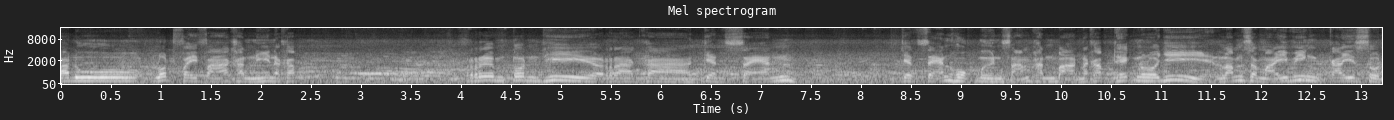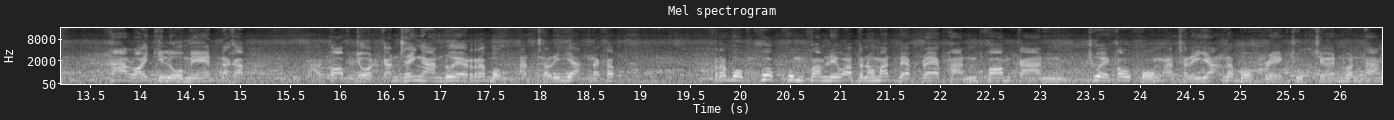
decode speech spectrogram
มาดูรถไฟฟ้าคันนี้นะครับ เริ่มต้นที่ราคา 7 0 0 0 0 763,000 บาทนะครับ เทคโนโลยีล้ำสมัยวิ่งไกลสุด 500 กิโลเมตรนะครับ ตอบโจทย์การใช้งานด้วยระบบอัจฉริยะนะครับ ระบบควบคุมความเร็วอัตโนมัติแบบแปรผัน พร้อมการช่วยเข้าโค้งอัจฉริยะ ระบบเบรกฉุกเฉินบนทาง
